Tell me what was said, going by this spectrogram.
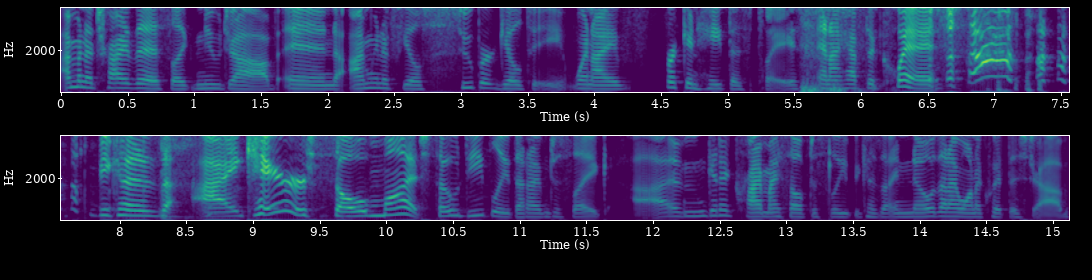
I'm gonna try this like new job, and I'm gonna feel super guilty when I freaking hate this place and I have to quit. because I care so much, so deeply that I'm just like, I'm gonna cry myself to sleep because I know that I want to quit this job.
